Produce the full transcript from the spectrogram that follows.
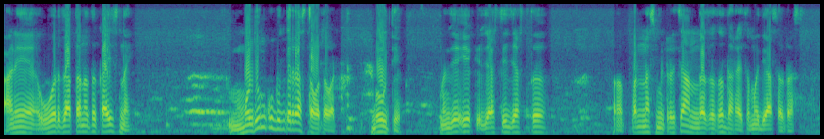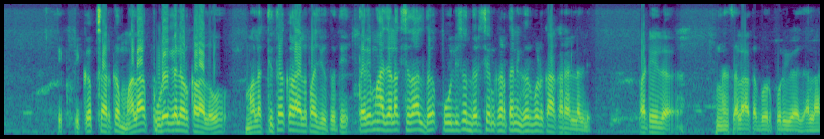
आणि वर जाताना तर काहीच नाही. मधून कुठून तरी रस्ता होता वाटतं बहुतेक. म्हणजे एक जास्तीत जास्त पन्नास मीटरच्या अंदाजाचा धरायचा मध्ये असा रस्ता एक पिकअप सारखं मला पुढे गेल्यावर कळालो हो. मला तिथं कळायला पाहिजे होतं ते. तरी माझ्या लक्षात आलं तर पोलीस दर्शन करताना गडबड का करायला लागले? पाटील चला आता भरपूर वेळ झाला.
